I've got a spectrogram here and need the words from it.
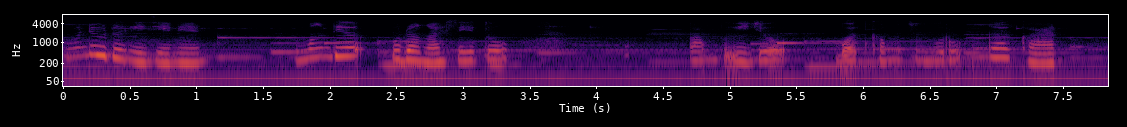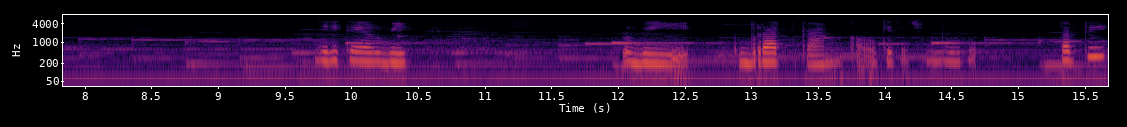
Emang dia udah ngizinin? Emang dia udah ngasih itu lampu hijau buat kamu cemburu? Enggak kan? Jadi kayak lebih lebih berat kan kalau kita cemburu. Tapi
